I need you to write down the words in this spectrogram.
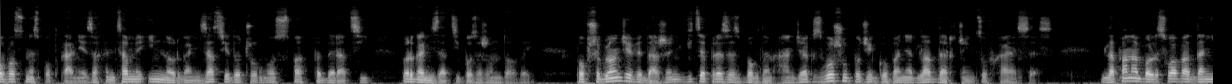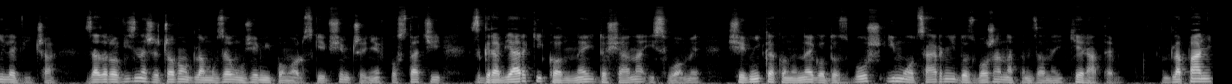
owocne spotkanie. Zachęcamy inne organizacje do członkostwa w Federacji Organizacji Pozarządowej. Po przeglądzie wydarzeń wiceprezes Bogdan Andziak złożył podziękowania dla darczyńców HSS. Dla pana Bolesława Danilewicza za darowiznę rzeczową dla Muzeum Ziemi Pomorskiej w Siemczynie w postaci zgrabiarki konnej do siana i słomy, siewnika konnego do zbóż i młocarni do zboża napędzanej kieratem. Dla pań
